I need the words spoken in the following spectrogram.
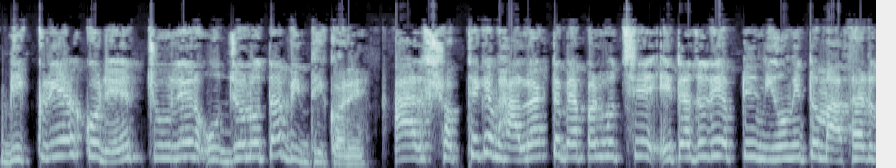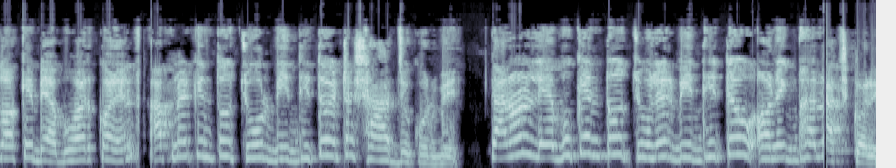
বিক্রিয়া করে চুলের উজ্জ্বলতা বৃদ্ধি করে। আর সব থেকে ভালো একটা ব্যাপার হচ্ছে, এটা যদি আপনি নিয়মিত মাথার ত্বকে ব্যবহার করেন, আপনার কিন্তু চুল বৃদ্ধিতেও এটা সাহায্য করবে। কারণ লেবু কিন্তু চুলের বৃদ্ধিতেও অনেক ভালো কাজ করে।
